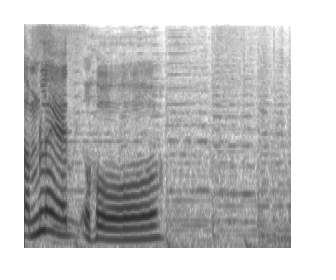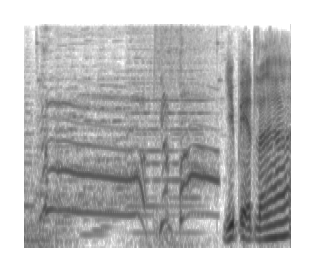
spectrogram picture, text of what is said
สำเร็จ โอ้โหยิบเอ็ดแล้วฮะ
